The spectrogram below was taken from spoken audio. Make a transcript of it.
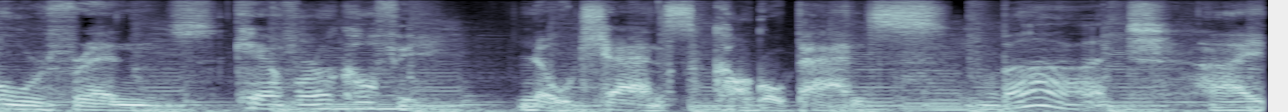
old friends. Care for a coffee? No chance, cargo pants. But I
